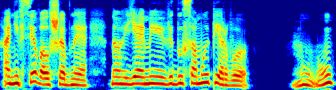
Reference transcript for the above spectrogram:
они все волшебные, но я имею в виду самую первую». «Ну-ну».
